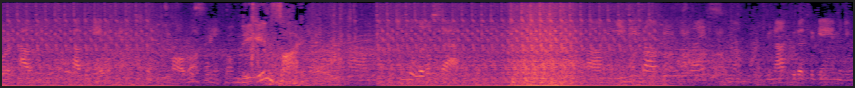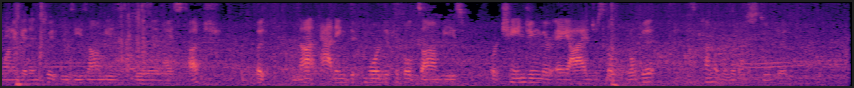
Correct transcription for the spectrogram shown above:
or how, how the game mechanics work. The same. From the inside! Is a little sad. Um, easy zombies is nice, you know? If you're not good at the game and you want to get into it, easy zombies is really a nice touch. But not adding more difficult zombies or changing their AI just a little bit is kind of a little stupid.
